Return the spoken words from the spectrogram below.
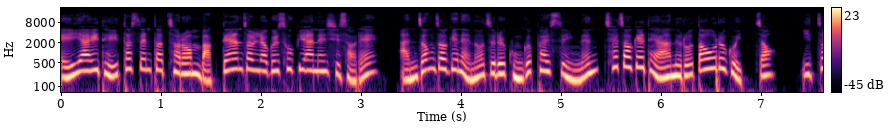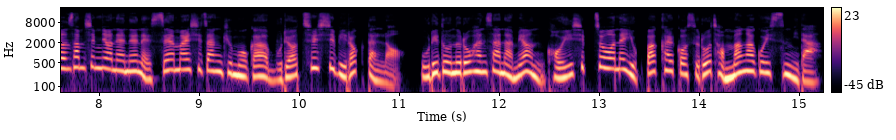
AI 데이터 센터처럼 막대한 전력을 소비하는 시설에 안정적인 에너지를 공급할 수 있는 최적의 대안으로 떠오르고 있죠. 2030년에는 SMR 시장 규모가 무려 71억 달러, 우리 돈으로 환산하면 거의 10조 원에 육박할 것으로 전망하고 있습니다.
